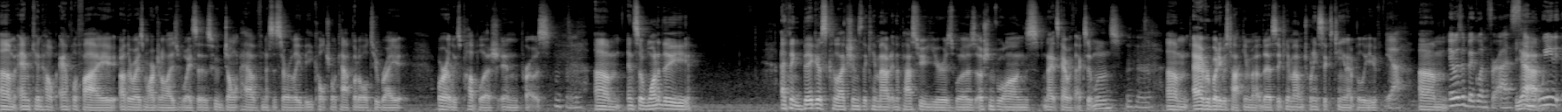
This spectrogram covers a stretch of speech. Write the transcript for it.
Um, and can help amplify otherwise marginalized voices who don't have necessarily the cultural capital to write or at least publish in prose. Um, and so one of the, I think, biggest collections that came out in the past few years was Ocean Vuong's Night Sky with Exit Wounds. Um, everybody was talking about this. It came out in 2016, I believe. Yeah. Um, It was a big one for us. Yeah. And we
